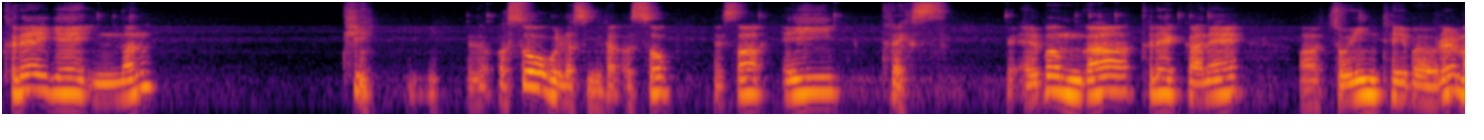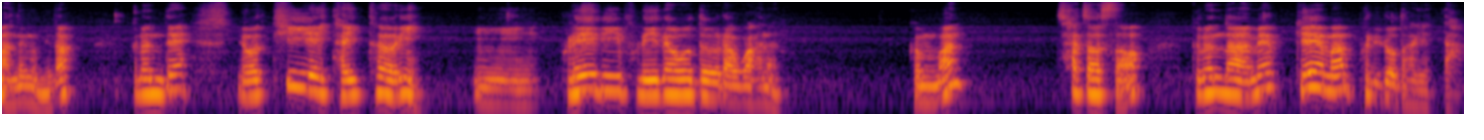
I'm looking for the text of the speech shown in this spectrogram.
트랙에 있는 T 그래서 넣습니다. assoc 해서 A 트랙스 앨범과 트랙 간의 어, join 테이블을 만든 겁니다. 그런데 이 T의 타이틀이 이 Freddie Freeloader라고 하는 것만 찾아서 그런 다음에 걔만 preload 하겠다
